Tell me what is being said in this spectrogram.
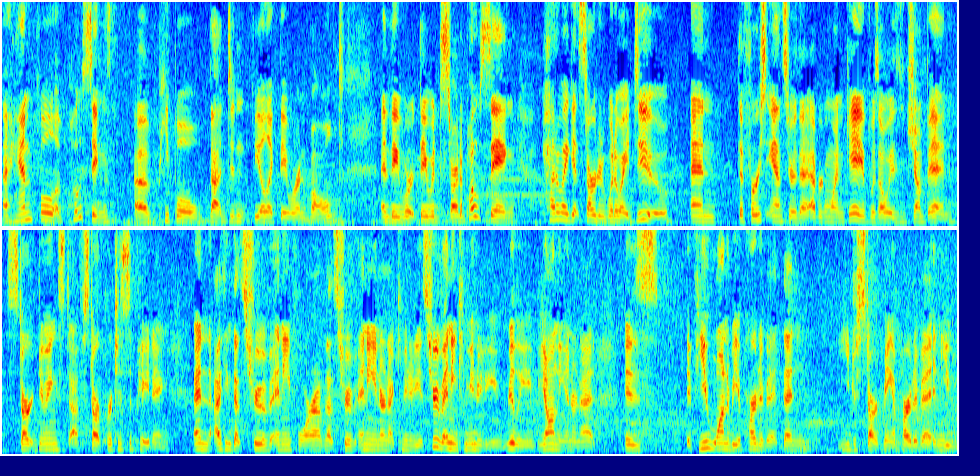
a handful of postings of people that didn't feel like they were involved and they were they would start a post saying how do i get started? What do i do? And the first answer that everyone gave was always jump in start doing stuff start participating. And i think that's true of any forum that's true of any internet community it's true of any community really beyond the internet is if you want to be a part of it then you just start being a part of it and you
